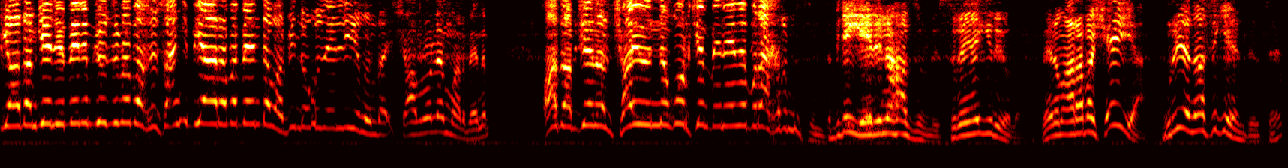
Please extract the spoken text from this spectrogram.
Bir adam geliyor benim gözüme bakıyor. Sanki bir araba bende var. 1950 yılında. Chevrolet'm var benim. Adam cenaze çay önüne korken beni eve bırakır mısın? Bir de yerini hazırlıyor. Sıraya giriyorlar. Benim araba şey ya. Buraya nasıl geldin sen?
